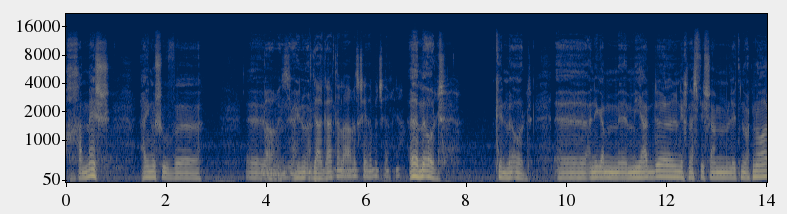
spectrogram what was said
וב-35 היינו שוב... אה, אה, בארץ. היינו... התגעגעת לארץ כשהיית בצ'כיה? אה, מאוד. כן, מאוד. אני גם מיד נכנסתי שם לתנועת נוער.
